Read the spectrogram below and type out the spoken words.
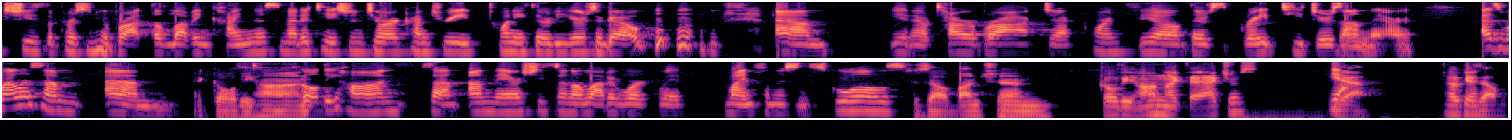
she's the person who brought the loving kindness meditation to our country 20 30 years ago um, you know tara brach jack kornfield there's great teachers on there as well as some um, Like Goldie Hawn, Goldie Hawn's on, on there. She's done a lot of work with mindfulness in schools. Gisele Bündchen. Goldie Hawn, like the actress. Yeah. Okay. Gisele, who-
